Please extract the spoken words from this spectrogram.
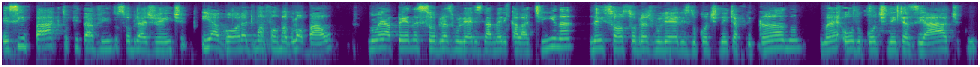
esse impacto que está vindo sobre a gente e agora de uma forma global. Não é apenas sobre as mulheres da América Latina, nem só sobre as mulheres do continente africano, né, ou do continente asiático,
